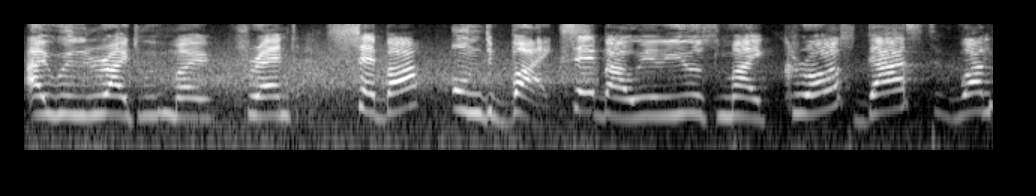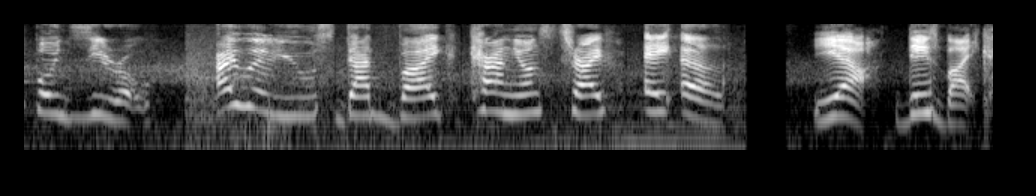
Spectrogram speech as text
I will ride with my friend Seba on the bike. Seba will use my Cross Dust 1.0. I will use that bike Canyon Strive AL. Yeah, this bike.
